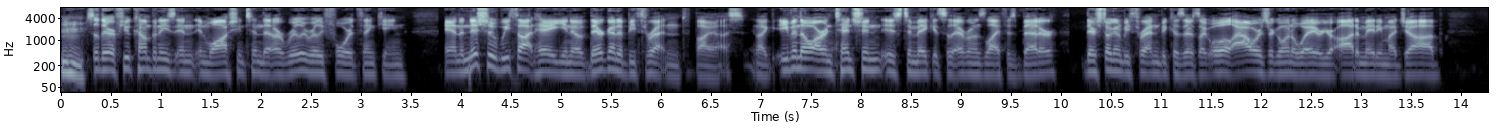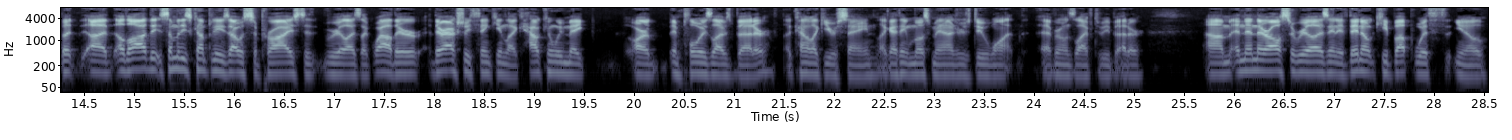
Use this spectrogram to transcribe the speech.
Mm-hmm. So there are a few companies in, in Washington that are really, really forward thinking. And initially we thought, hey, you know, they're going to be threatened by us. Like, even though our intention is to make it so that everyone's life is better, they're still going to be threatened because there's like, well, hours are going away or you're automating my job. But uh, a lot of the, some of these companies, I was surprised to realize, like, wow, they're they're actually thinking like, how can we make our employees' lives better? Uh, kind of like you were saying. Like, I think most managers do want everyone's life to be better. Um, and then they're also realizing if they don't keep up with, you know,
